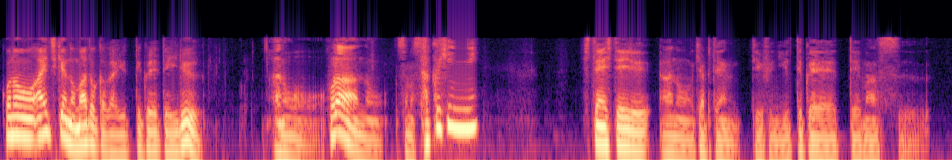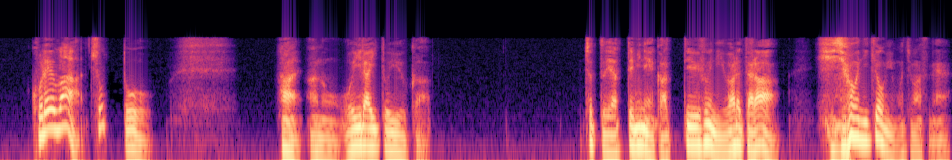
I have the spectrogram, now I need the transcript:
この愛知県のまどかが言ってくれている、あの、ホラーのその作品に出演している、あの、キャプテンっていう風に言ってくれてます。これは、ちょっと、はい、あの、お依頼というか、ちょっとやってみねえかっていう風に言われたら、非常に興味持ちますね。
